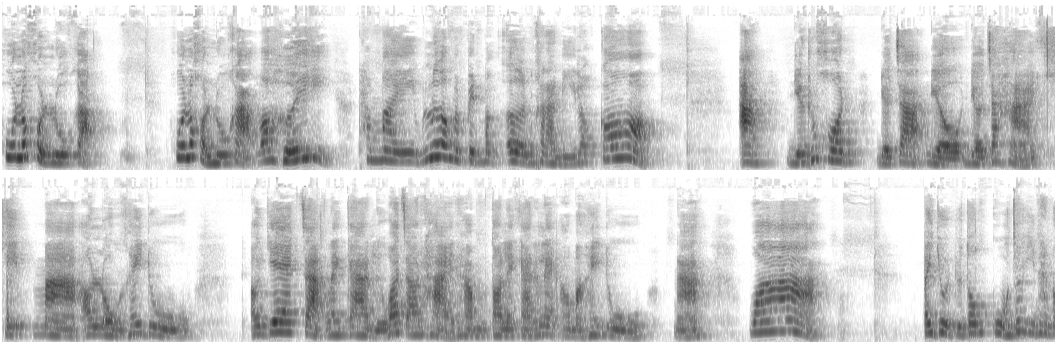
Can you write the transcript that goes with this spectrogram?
พูดแล้วขนลุกอะพูดแล้วขนลุกอะว่าเฮ้ยทำไมเรื่องมันเป็นบังเอิญขนาดนี้แล้วก็อะเดี๋ยวทุกคนเดี๋ยวจะเดี๋ยวเดี๋ยวจะหาคลิปมาเอาลงให้ดู เอาแยกจากรายการหรือว่าจะเอาถ่ายทำตอนรายการนั่นแหละเอามาให้ดูนะ ว่า ไปหยุดอยู่ตรงกู่เจ้าอินทน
